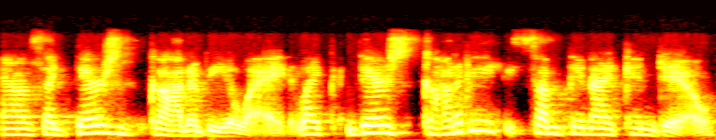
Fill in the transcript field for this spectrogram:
And I was like, there's got to be a way. Like, there's got to be something I can do.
